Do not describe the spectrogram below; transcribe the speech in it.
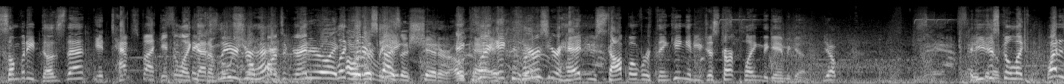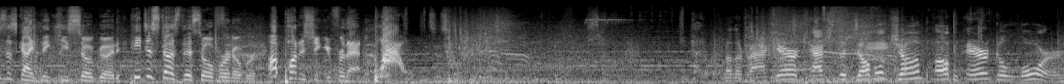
somebody does that it taps back into like It that emotional parts of your head You're like, oh, this guy's a it- shitter. it, cle- Okay. it clears your head you stop overthinking and you just start playing the game again Yep. and you just go like why does this guy think he's so good he just does this over and over i'm punishing you for that wow Another back air. Catch the double jump. Up air galore.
